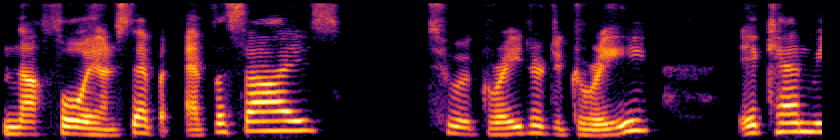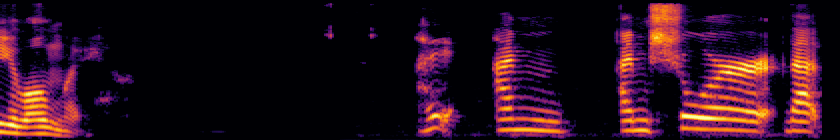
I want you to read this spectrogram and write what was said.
not fully understand but emphasize to a greater degree, it can be lonely. I I'm I'm sure that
